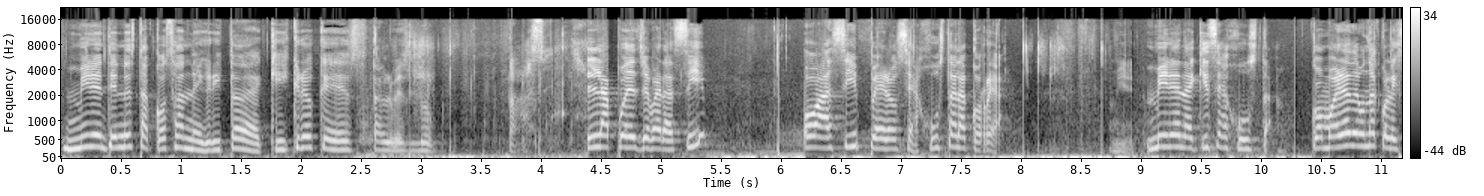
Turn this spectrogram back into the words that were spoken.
Miren, tiene esta cosa negrita de aquí. Creo que es tal vez lo... La puedes llevar así o así, pero se ajusta la correa. Miren, Miren aquí se ajusta. Como era de una colección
